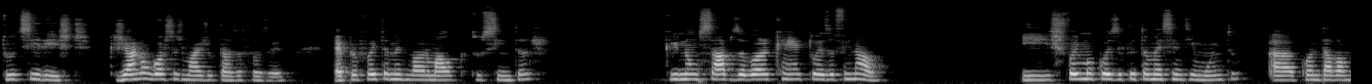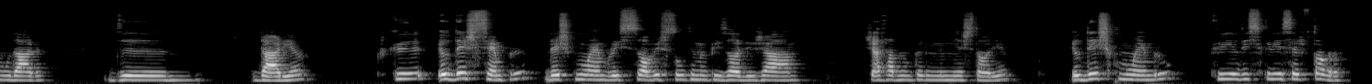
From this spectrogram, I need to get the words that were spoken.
tu decidiste que já não gostas mais do que estás a fazer, é perfeitamente normal que tu sintas que não sabes agora quem é que tu és afinal. E isto foi uma coisa que eu também senti muito uh, quando estava a mudar de, de área. Porque eu desde sempre, desde que me lembro, e se só viste o último episódio já, já sabes um bocadinho da minha história, eu desde que me lembro que eu disse que queria ser fotógrafo.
